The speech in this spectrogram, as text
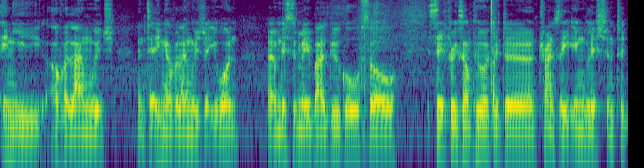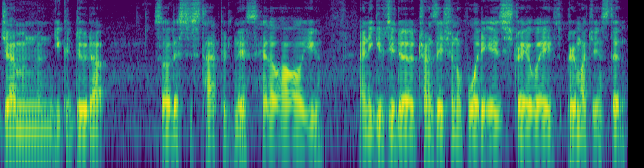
any other language into any other language that you want. Um, this is made by Google. So, say for example you wanted to translate English into German, you could do that. So let's just type in this. Hello, how are you? And it gives you the translation of what it is straight away. It's pretty much instant.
